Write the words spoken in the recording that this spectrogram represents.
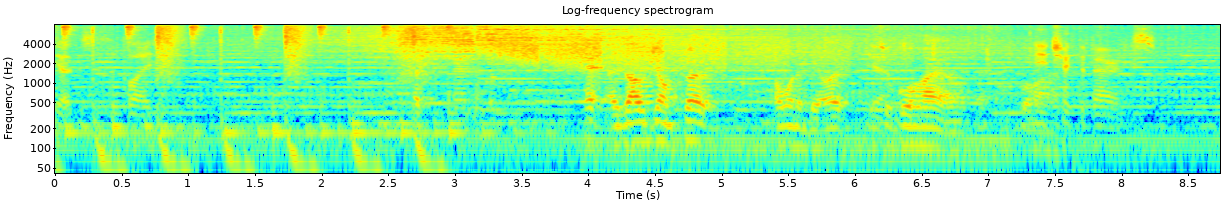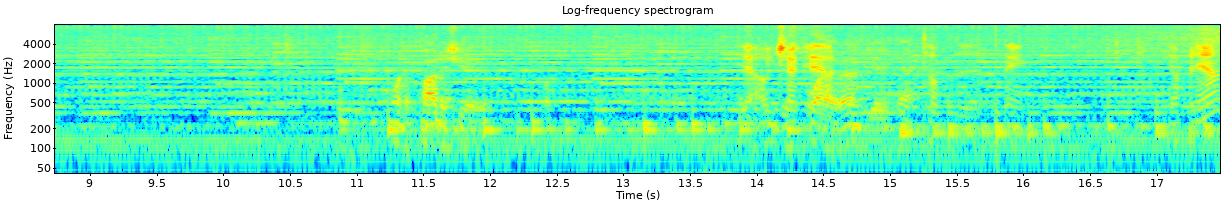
out this is the place. Yeah, as I'll jump out, I want to be out. Yeah. So go higher. Go Yeah, higher. check the barracks. I want to parachute. Yeah, I'll check just out around, yeah, okay. top of the thing. You up and out?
